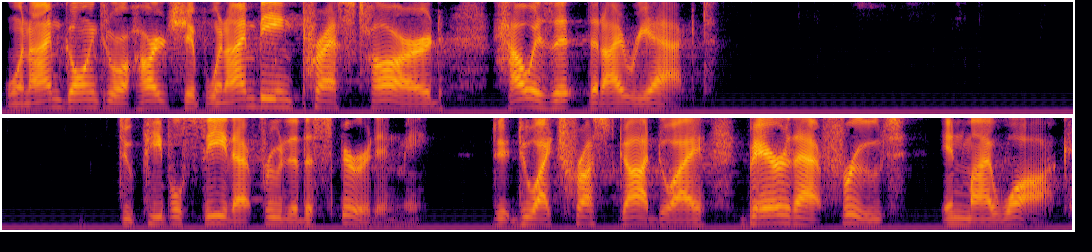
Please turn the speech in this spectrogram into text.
when I'm going through a hardship, when I'm being pressed hard, how is it that I react? Do people see that fruit of the Spirit in me? Do, do I trust God? Do I bear that fruit in my walk?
